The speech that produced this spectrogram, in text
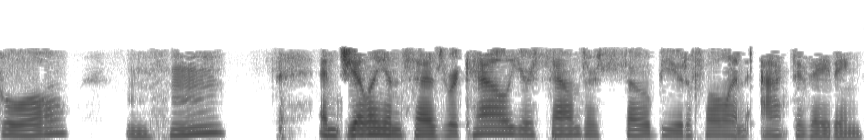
cool. Mhm. And Jillian says, Raquel, your sounds are so beautiful and activating.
